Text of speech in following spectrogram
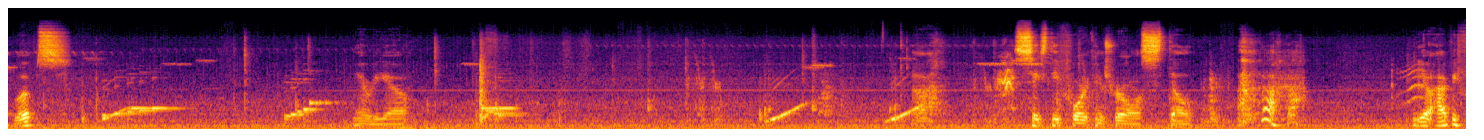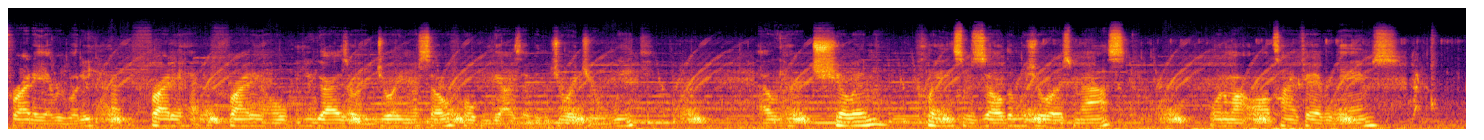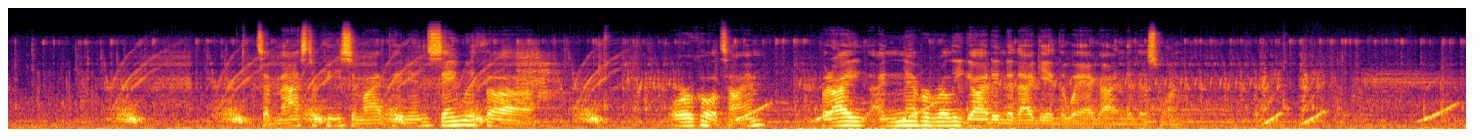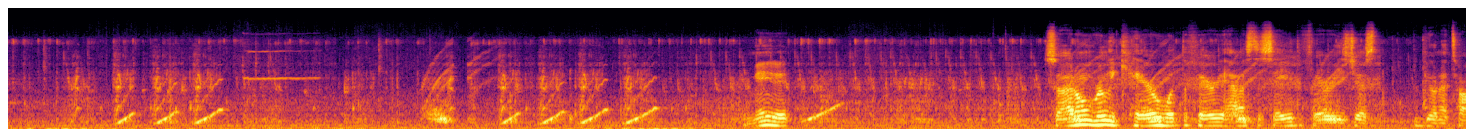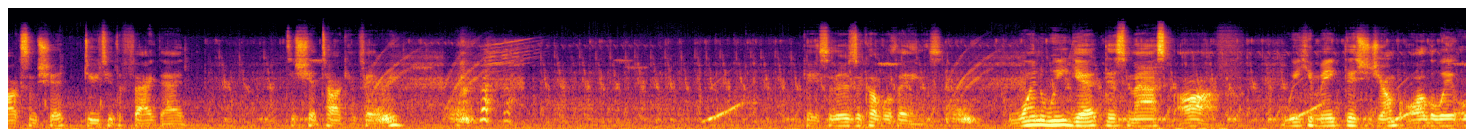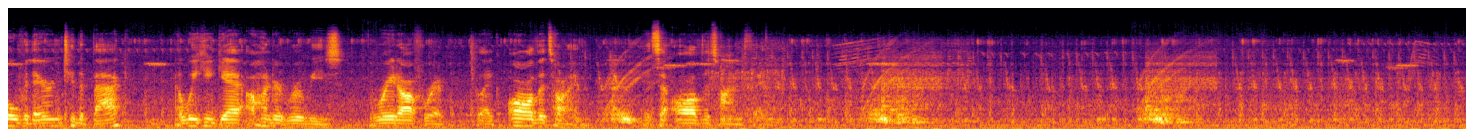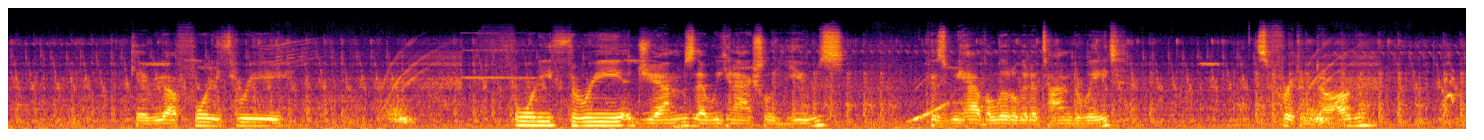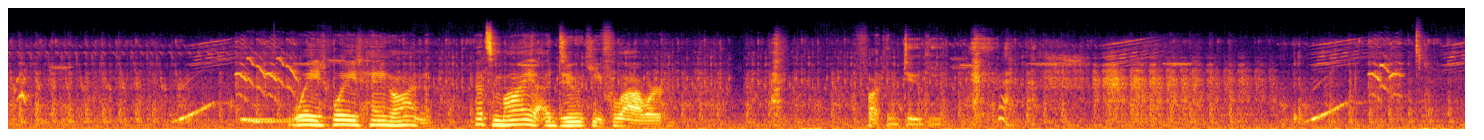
Whoops. There we go. Ah, 64 controls still. Yo, happy Friday, everybody. Happy Friday, happy Friday. Hope you guys are enjoying yourself. Hope you guys have enjoyed your week. Out here chilling, playing some Zelda Majora's Mask. One of my all-time favorite games. It's a masterpiece in my opinion. Same with uh, Ocarina of Time. But I, I never really got into that game the way I got into this one. Made it. So I don't really care what the fairy has to say. The fairy's just gonna talk some shit due to the fact that it's a shit talking fairy. okay, so there's a couple things. When we get this mask off, we can make this jump all the way over there into the back, and we can get 100 rupees right off rip. Like, all the time. It's an all the time thing. Okay, we got 43... 43 gems that we can actually use. Because we have a little bit of time to wait. This freaking dog. Wait, wait, hang on. That's my Aduki flower. Fucking Deku.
